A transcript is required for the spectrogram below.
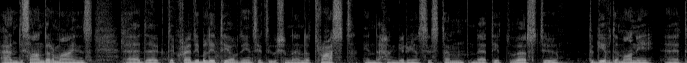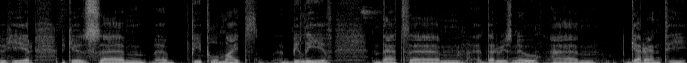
and this undermines the, the credibility of the institution and the trust in the Hungarian system that it was to to give the money uh, to here because um, uh, people might believe that um, there is no um, guarantee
